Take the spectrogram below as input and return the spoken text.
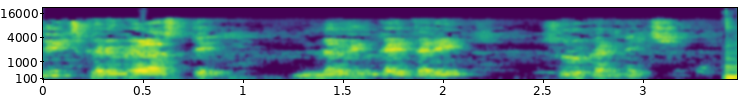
तीच खरी वेळ असते नवीन काहीतरी सुरू करण्याची.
